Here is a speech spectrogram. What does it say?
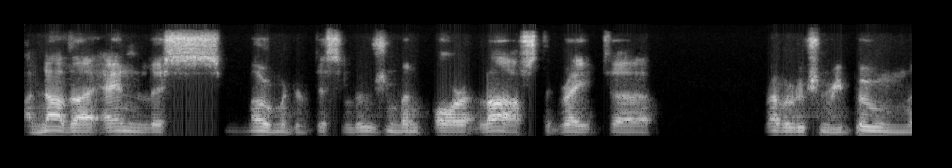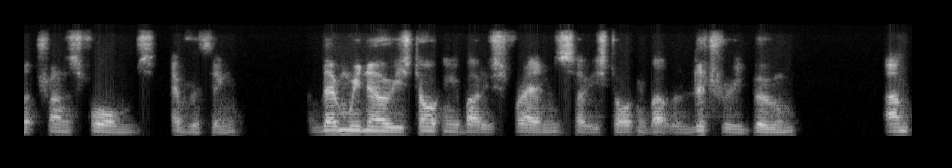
Another endless moment of disillusionment, or at last the great uh, revolutionary boom that transforms everything. And then we know he's talking about his friends, so he's talking about the literary boom. Um,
